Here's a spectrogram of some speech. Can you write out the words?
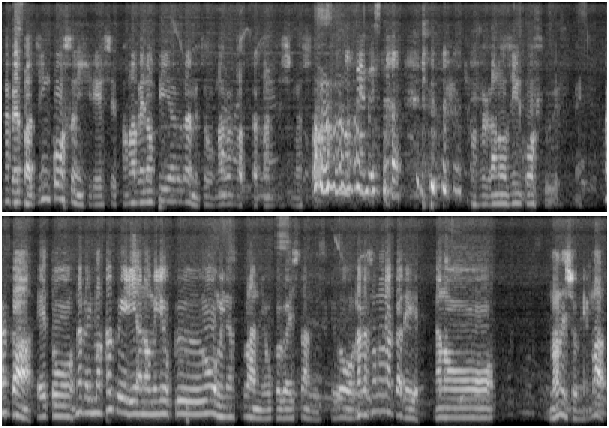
なんかやっぱ人口数に比例して田辺の PR タイムちょっと長かった感じしました。すいませんでした。さすがの人口数ですね。なんか、えっ、と、なんか今各エリアの魅力を皆さんにお伺いしたんですけど、なんかその中で、あのーなんでしょうね。まあ、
